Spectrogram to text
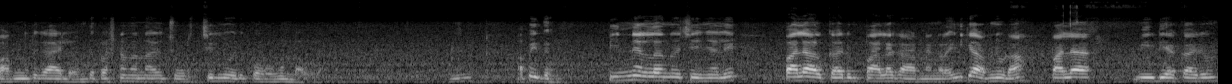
പറഞ്ഞിട്ട് കാര്യമില്ല. എന്ത് പ്രശ്നം വന്നാലും ചൊറിച്ചിലിന് ഒരു കുറവുണ്ടാവില്ല. അപ്പോൾ ഇത്. പിന്നെ ഉള്ളതെന്ന് വെച്ച് കഴിഞ്ഞാൽ പല ആൾക്കാരും പല കാരണങ്ങൾ എനിക്ക് അറിഞ്ഞൂടാ. പല മീഡിയക്കാരും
